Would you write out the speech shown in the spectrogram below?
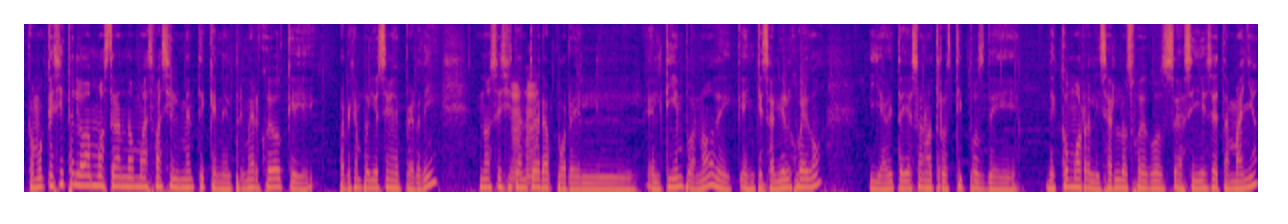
Como que sí te lo va mostrando más fácilmente que en el primer juego que, por ejemplo, yo sí me perdí. No sé si tanto era por el, el tiempo, ¿no? De, en que salió el juego. Y ahorita ya son otros tipos de, de cómo realizar los juegos así, ese tamaño.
